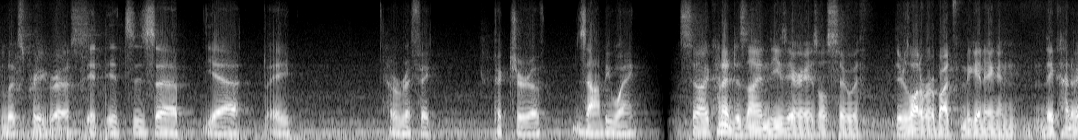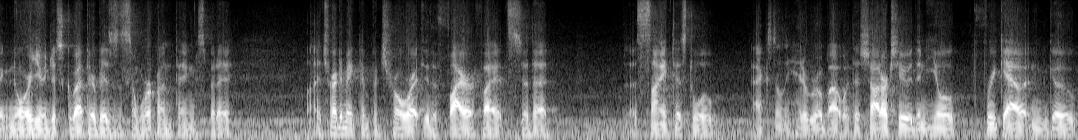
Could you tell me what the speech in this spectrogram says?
It looks pretty gross. It, it's is, uh, yeah, a horrific picture of zombie way. So I kind of designed these areas also with, there's a lot of robots in the beginning and they kind of ignore you and just go about their business and work on things. But I, I try to make them patrol right through the firefights so that a scientist will accidentally hit a robot with a shot or two, then he'll freak out and go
